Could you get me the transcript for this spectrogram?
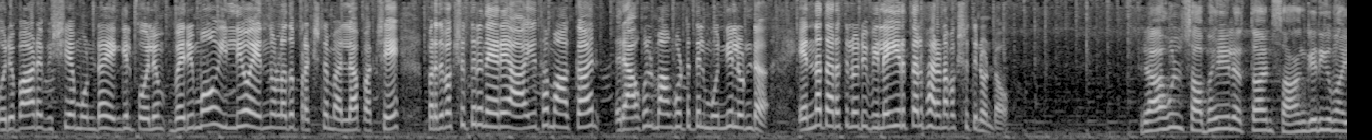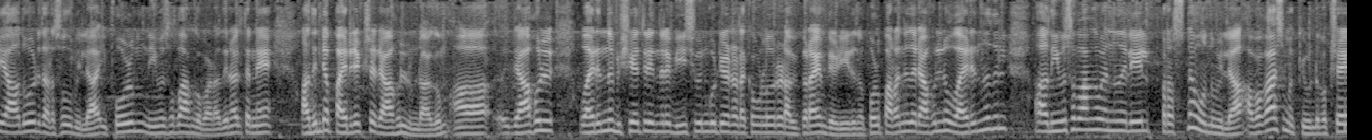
ഒരുപാട് വിഷയമുണ്ട് എങ്കിൽ പോലും വരുമോ ഇല്ലയോ എന്നുള്ളത് പ്രശ്നമല്ല. പക്ഷേ പ്രതിപക്ഷത്തിന് നേരെ ആയുധമാക്കാൻ രാഹുൽ മാങ്കൂട്ടത്തിൽ മുന്നിലുണ്ട്. എന്ന തരത്തിലൊരു വിലയിരുത്തൽ ഭരണപക്ഷത്തിനുണ്ടോ? രാഹുൽ സഭയിലെത്താൻ സാങ്കേതികമായി യാതൊരു തടസ്സവുമില്ല. ഇപ്പോഴും നിയമസഭാംഗമാണ് അതിനാൽ തന്നെ അതിന്റെ പരിരക്ഷ രാഹുലിനുണ്ടാകും. ഉണ്ടാകും രാഹുൽ വരുന്ന വിഷയത്തിൽ ഇന്നലെ വി ശിവൻകുട്ടിയുടെ അടക്കമുള്ളവരുടെ അഭിപ്രായം തേടിയിരുന്നു. അപ്പോൾ പറഞ്ഞത് രാഹുലിന് വരുന്നതിൽ നിയമസഭാംഗം എന്ന നിലയിൽ പ്രശ്നമൊന്നുമില്ല. അവകാശമൊക്കെ ഉണ്ട് പക്ഷേ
